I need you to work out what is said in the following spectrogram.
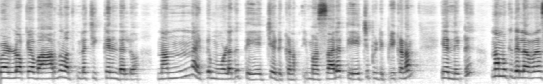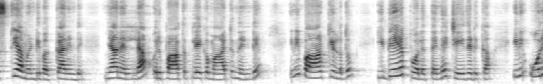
വെള്ളമൊക്കെ വാർന്ന് വന്നിട്ടുള്ള ചിക്കൻ ഉണ്ടല്ലോ നന്നായിട്ട് മുളക് തേച്ചെടുക്കണം ഈ മസാല തേച്ച് പിടിപ്പിക്കണം. എന്നിട്ട് നമുക്കിതെല്ലാം റെസ്റ്റ് ചെയ്യാൻ വേണ്ടി വെക്കാനുണ്ട്. ഞാനെല്ലാം ഒരു പാത്രത്തിലേക്ക് മാറ്റുന്നുണ്ട്. ഇനി ബാക്കിയുള്ളതും ഇതേപോലെ തന്നെ ചെയ്തെടുക്കാം. ഇനി ഒരു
